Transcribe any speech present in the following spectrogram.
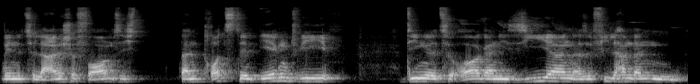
venezolanische Form, sich dann trotzdem irgendwie Dinge zu organisieren. Also viele haben dann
